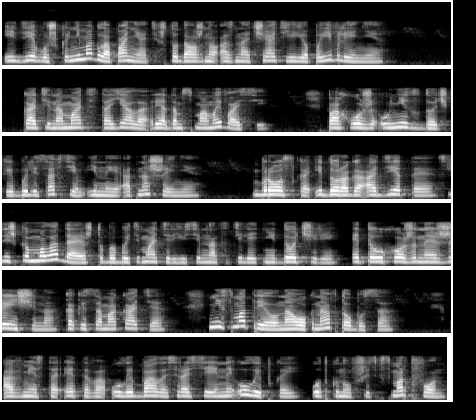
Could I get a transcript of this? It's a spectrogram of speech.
и девушка не могла понять, что должно означать ее появление. Катина мать стояла рядом с мамой Васи. Похоже, у них с дочкой были совсем иные отношения. Броско и дорого одетая, слишком молодая, чтобы быть матерью семнадцатилетней дочери, эта ухоженная женщина, как и сама Катя, не смотрела на окна автобуса, а вместо этого улыбалась рассеянной улыбкой, уткнувшись в смартфон.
